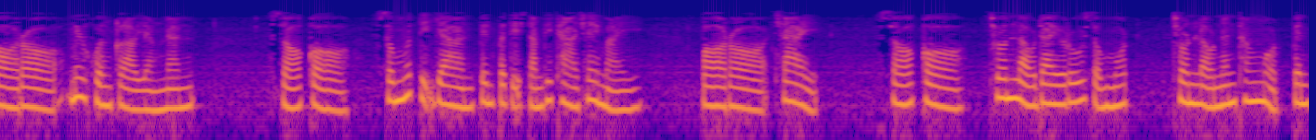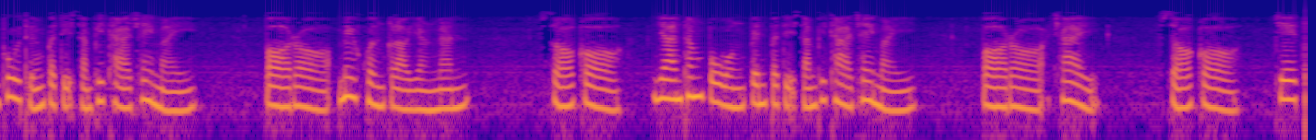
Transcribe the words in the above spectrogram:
ปร ไม่ควรกล่าวอย่างนั้น สก สมมติยานเป็นปฏิสัมพิทาใช่ไหม ปร ใช่ สก ชนเหล่าใดรู้สมมติ ชนเหล่านั้นทั้งหมดเป็นผู้ถึงปฏิสัมพิทาใช่ไหม ปร ไม่ควรกล่าวอย่างนั้น สก ยานทั้งปวงเป็นปฏิสัมพิทาใช่ไหม ปรใช่ สก เจโต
